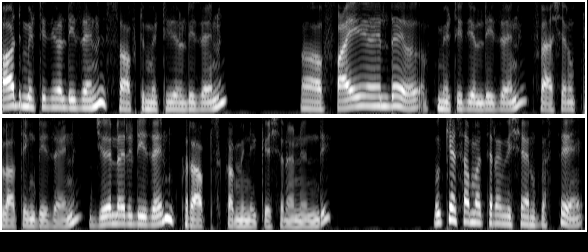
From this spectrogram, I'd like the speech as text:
hard material design soft material design five and material design fashion clothing design jewellery design crafts communication అని ఉంది. ముఖ్య సమాచారం విషయానికి వస్తే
